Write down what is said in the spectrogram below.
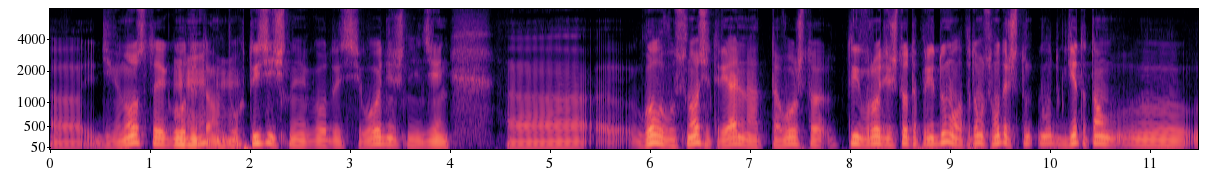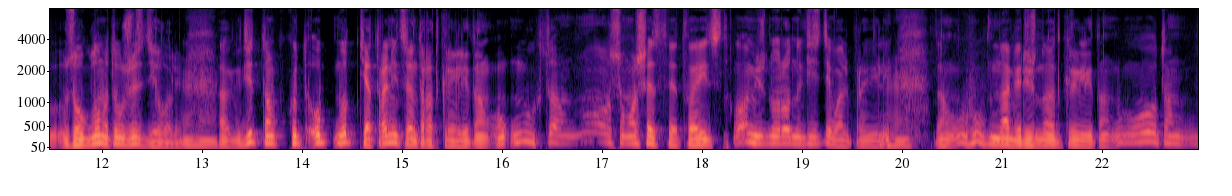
90-е годы, Мгм, там мгм. 2000-е годы, сегодняшний день. Э, голову сносит реально от того, что ты вроде что-то придумал, а потом смотришь, что вот где-то там э, за углом это уже сделали. Мгм. А где-то там какой-то, вот театральный центр открыли, там, ух, там, о, сумасшествие творится, о, международный фестиваль провели, Мгм. там, ух, набережную открыли, там, о, там,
